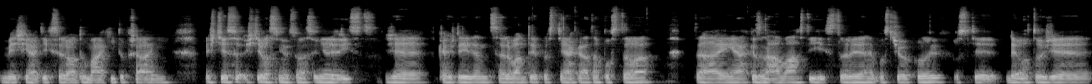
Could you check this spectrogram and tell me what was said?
většina těch servantů má nějaký to přání. Ještě, ještě vlastně bychom asi měli říct, že každý ten servant je prostě nějaká ta postava, která je nějak známá z té historie nebo z čehokoliv. Prostě jde o to, že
